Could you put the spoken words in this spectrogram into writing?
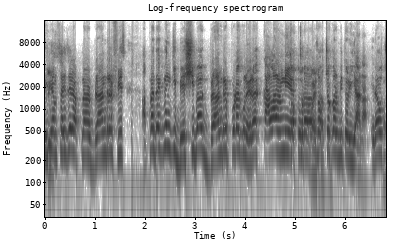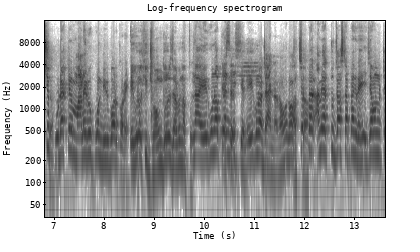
মিডিয়াম সাইজের আপনার ব্র্যান্ডের ফ্রিজ আপনার দেখবেন কি বেশিরভাগ ব্র্যান্ডের প্রোডাক্টগুলো এরা কালার নিয়ে এতটা না। চকচকার ভিতর ইয়া না। এরা হচ্ছে আচ্ছা। প্রোডাক্টের মানের উপর নির্ভর করে। এগুলো কি জং ধরে যাবে না তো? না এগুলো আপনার নিকেল এগুলো যায় না। আচ্ছা। আমি একটু জাস্ট আপনাকে দেখি যেমন একটা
